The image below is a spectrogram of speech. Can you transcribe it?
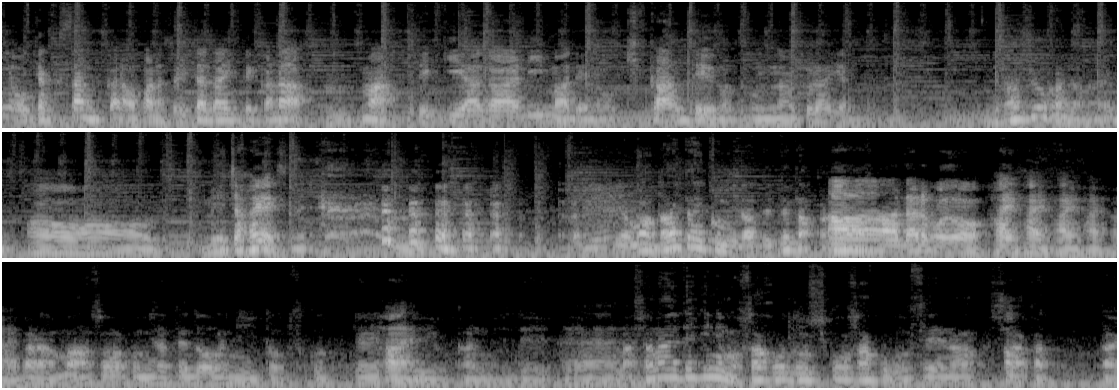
にお客さんからお話をいただいてから、うん。まあ、出来上がりまでの期間っていうのはどんなくらいやったんですか？3週間じゃない、あーめっちゃ早いですね。うん、いやまあ大体組み立ててたから。ああなるほど。はいはいはいはいはい。だからまあその組み立て通りに糸作ってっていうはい感じで、へーまあ、社内的にもさほど試行錯誤せなしなかった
